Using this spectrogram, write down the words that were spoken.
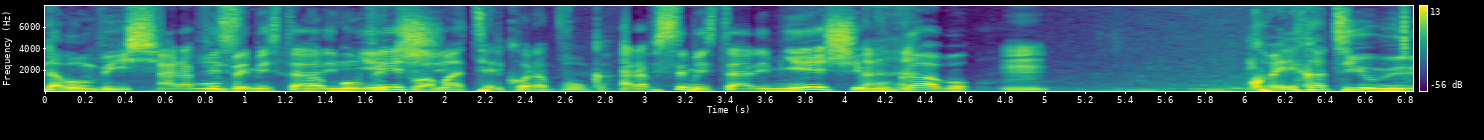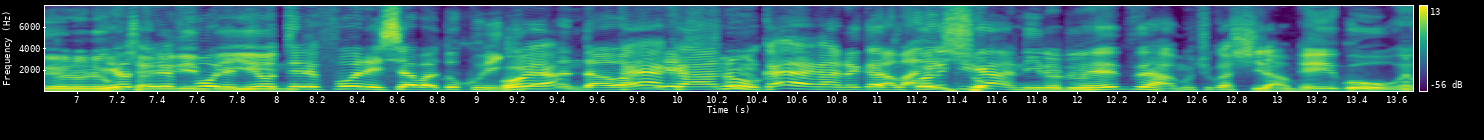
Ndabumvishe Arafise bumve myinshi. dramati ariko aravuga arafise imistari myinshi mugabo. Mm. kwereka rero no niyo guca aririmba telefone niyo telefone shaba dukurikirana. Oya kaya ndabaye kantu kaya kantu dukore ikiganiro duheze hamuca ugashiramo ego.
